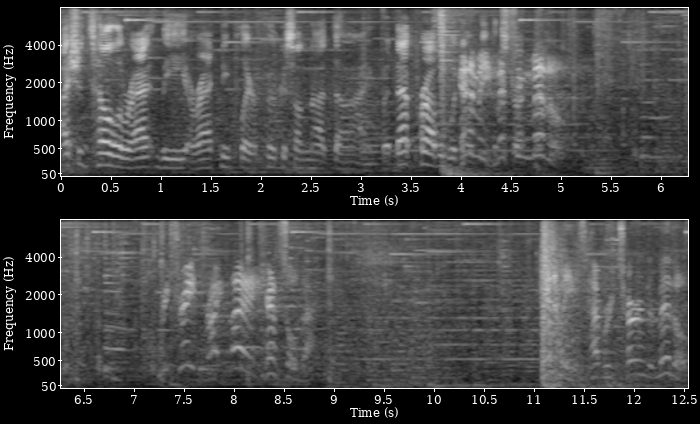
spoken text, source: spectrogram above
I should tell Ara the Arachne player focus on not dying, but that probably would Enemy the missing middle. Retreat right lane. Cancel that. Enemies have returned to middle.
